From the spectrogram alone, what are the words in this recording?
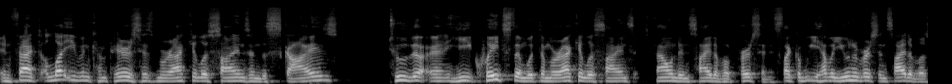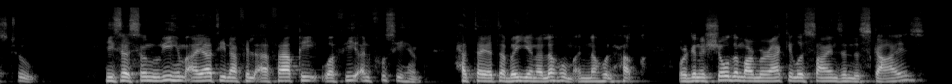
In fact, Allah even compares His miraculous signs in the skies to the and he equates them with the miraculous signs found inside of a person. It's like we have a universe inside of us too. He says, سنريهم آياتنا في الآفاق وفي أنفسهم حتى يتبين لهم أنه الحق. We're going to show them our miraculous signs in the skies,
